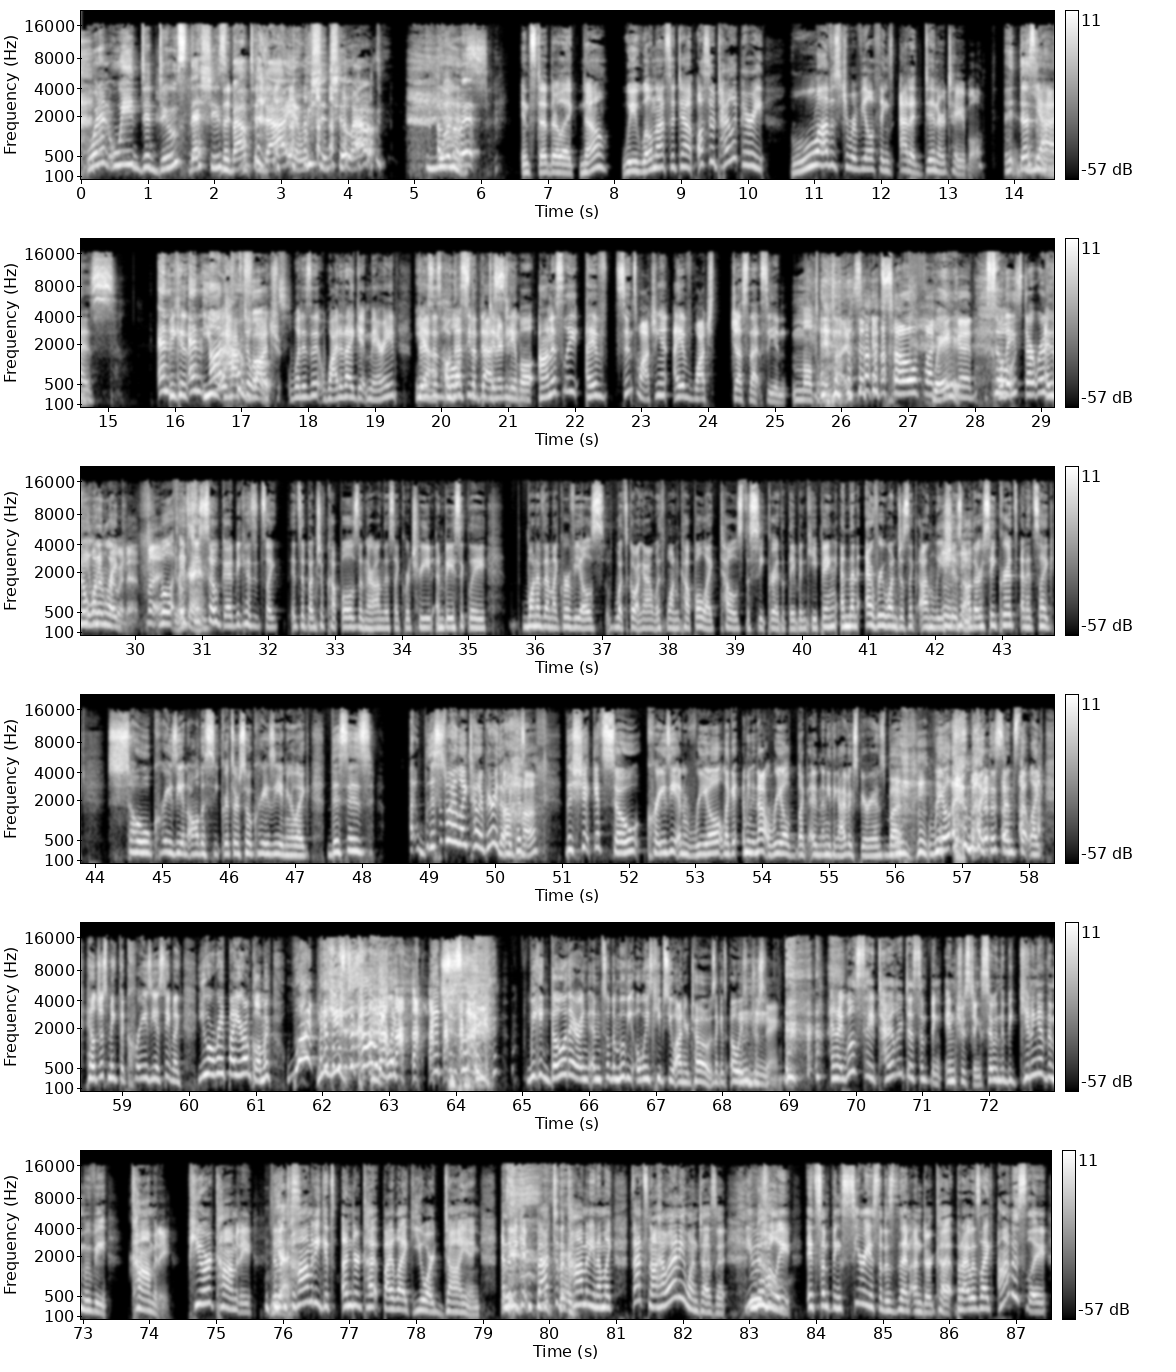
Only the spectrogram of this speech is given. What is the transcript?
Wouldn't we deduce that she's about to die and we should chill out a little bit? Instead, they're like, no, we will not sit down. Also, Tyler Perry loves to reveal things at a dinner table. It doesn't. he? Yes. And Because and you have to watch what is it? Why did I get married? There's Yeah. this Oh, whole that's scene the at the best dinner scene. table. Honestly, I have since watching it, I have watched just that scene multiple times. it's so fucking Wait. good. So, well, they start I revealing don't want to like ruin it, but Well, it's just so good because it's like it's a bunch of couples and they're on this like retreat and basically one of them like reveals what's going on with one couple, like tells the secret that they've been keeping, and then everyone just like unleashes Mm-hmm. other secrets, and it's like so crazy, and all the secrets are so crazy, and you're like, this is this is why I like Tyler Perry though because Uh-huh. The shit gets so crazy and real. Like, I mean, not real like in anything I've experienced, but real in like the sense that like he'll just make the craziest statement, like "You were raped by your uncle." I'm like, "What?" Think it's a comedy. Like, it's just like we can go there, and, and so the movie always keeps you on your toes. Like, it's always mm-hmm. interesting. And I will say, Tyler does something interesting. So in the beginning of the movie, comedy, pure comedy. Then Yes. the comedy gets undercut by like you're dying, and then we get back to the comedy, and I'm like, that's not how anyone does it. Usually, it's something serious that is then undercut. But I was like, honestly.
